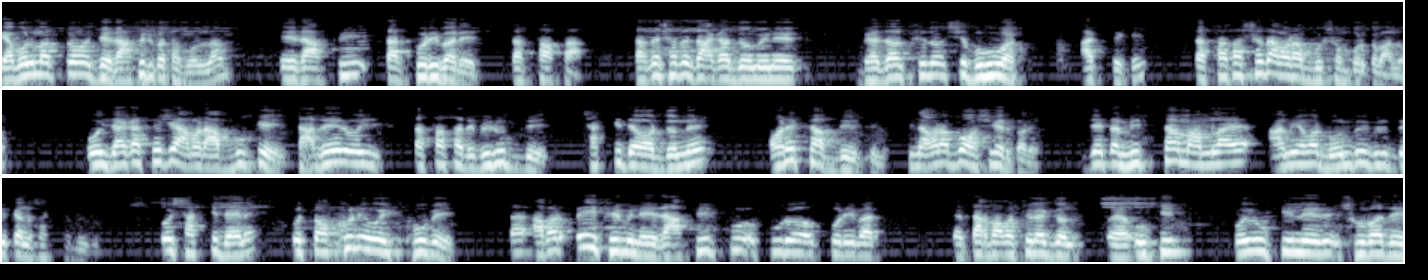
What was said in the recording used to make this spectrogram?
কেবলমাত্র যে রাফির কথা বললাম এই রাফি তার পরিবারের তার চাচা তাদের সাথে জায়গা জমিনের ভেজাল ছিল সে বহু আগ থেকে। তার চাচার সাথে আমার আব্বুর সম্পর্ক ভালো। ওই জায়গা থেকে আমার আব্বুকে তাদের ওই তার চাচার বিরুদ্ধে সাক্ষী দেওয়ার জন্য অনেক চাপ দিয়েছিল। কিন্তু আমার আব্বু অস্বীকার করে যে এটা মিথ্যা মামলায় আমি আমার বন্ধুর বিরুদ্ধে কেন সাক্ষী দেবো? ওই সাক্ষী দেয় না। ওই তখনই ওই ক্ষোভে আবার এই ফ্যামিলি রাফির পুরো পরিবার, তার বাবা ছিল একজন উকিল। ওই উকিলের সুবাদে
